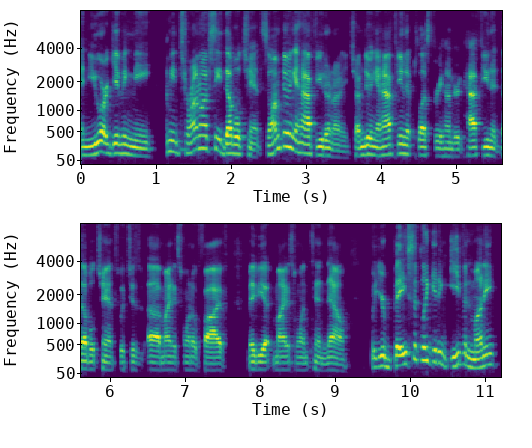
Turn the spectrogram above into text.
And you are giving me, I mean, Toronto FC double chance. So I'm doing a half unit on each. I'm doing a half unit plus 300, half unit double chance, which is uh, minus 105, maybe at minus 110 now. But you're basically getting even money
